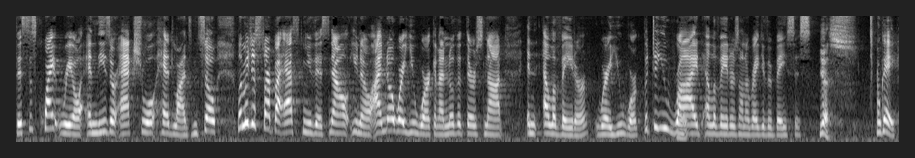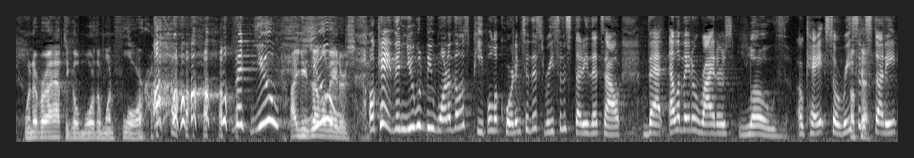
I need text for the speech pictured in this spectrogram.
This is quite real, and these are actual headlines. And so let me just start by asking you this. Now, you know, I know where you work, and I know that there's not an elevator where you work, but do you ride elevators on a regular basis? Yes. Okay, Whenever I have to go more than one floor. oh, then you. I use you- elevators. Okay, then you would be one of those people, according to this recent study that's out, that elevator riders loathe. Okay, so recent Okay. study,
